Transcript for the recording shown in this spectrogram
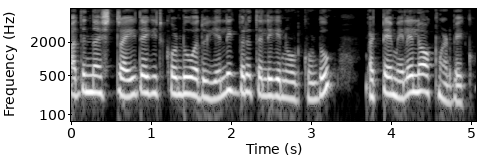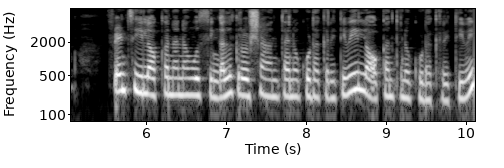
ಅದನ್ನು ಸ್ಟ್ರೈಟಾಗಿ ಇಟ್ಕೊಂಡು ಅದು ಎಲ್ಲಿಗೆ ಬರುತ್ತೆ ಅಲ್ಲಿಗೆ ನೋಡಿಕೊಂಡು ಬಟ್ಟೆ ಮೇಲೆ ಲಾಕ್ ಮಾಡಬೇಕು. ಫ್ರೆಂಡ್ಸ್, ಈ ಲಾಕನ್ನು ನಾವು ಸಿಂಗಲ್ ಕ್ರೋಶ ಅಂತಲೂ ಕೂಡ ಕರಿತೀವಿ, ಲಾಕ್ ಅಂತಲೂ ಕೂಡ ಕರಿತೀವಿ.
